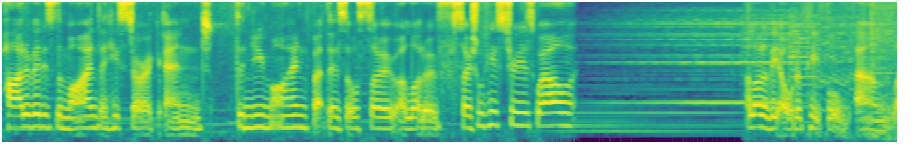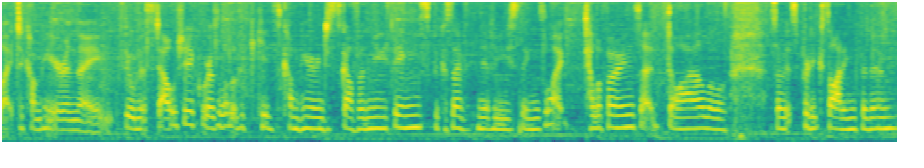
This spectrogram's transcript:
Part of it is the mine, the historic and the new mine, but there's also a lot of social history as well. A lot of the older people um, like to come here and they feel nostalgic, whereas a lot of the kids come here and discover new things because they've never used things like telephones that dial, or so it's pretty exciting for them.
